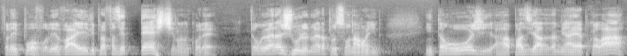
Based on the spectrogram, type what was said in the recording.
Falei, pô, vou levar ele para fazer teste lá na Coreia. Então eu era júnior, não era profissional ainda. Então hoje a rapaziada da minha época lá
